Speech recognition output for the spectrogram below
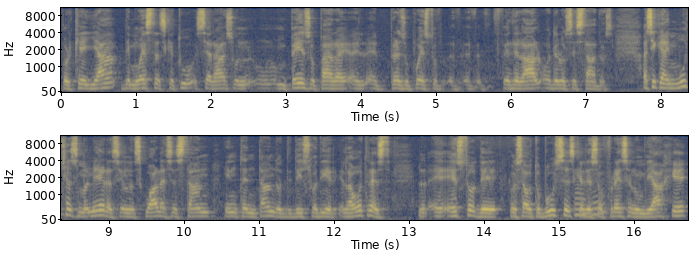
porque ya demuestras que tú serás un, peso para el, presupuesto federal o de los estados. Así que hay muchas maneras en las cuales están intentando de disuadir. La otra es eh, esto de los autobuses que les ofrecen un viaje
